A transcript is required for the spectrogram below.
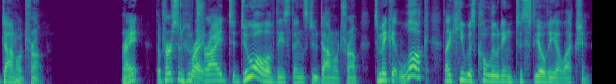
Donald Trump, right? The person who Right. tried to do all of these things to Donald Trump to make it look like he was colluding to steal the election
